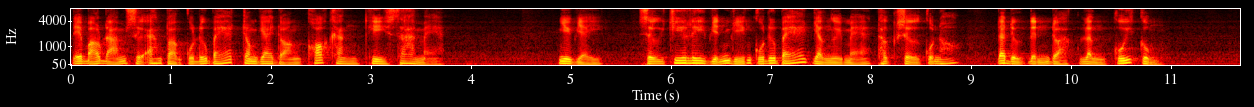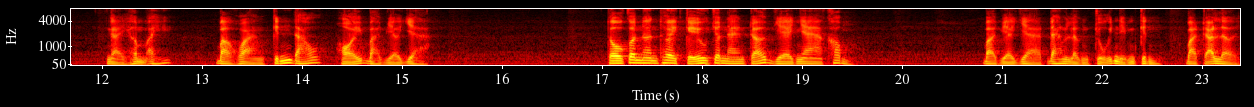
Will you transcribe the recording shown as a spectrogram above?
Để bảo đảm sự an toàn của đứa bé trong giai đoạn khó khăn khi xa mẹ. Như vậy sự chia ly vĩnh viễn của đứa bé và người mẹ thật sự của nó Đã được định đoạt lần cuối cùng. Ngày hôm ấy Bà Hoàng kính đáo hỏi bà vợ già Tôi có nên thuê kiệu cho nàng trở về nhà không? Bà vợ già đang lần chuỗi niệm kinh. Bà trả lời,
